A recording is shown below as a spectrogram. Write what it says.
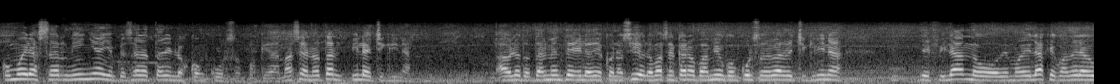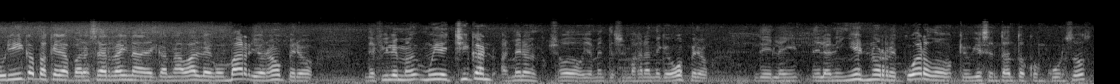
¿cómo era ser niña y empezar a estar en los concursos? Porque además se anotan pila de chiquilina. Hablo totalmente de lo desconocido, lo más cercano para mí un concurso de ver de chiquilina desfilando o de modelaje cuando era gurí, capaz que era para ser reina del carnaval de algún barrio, ¿no? Pero desfiles muy de chicas, al menos yo obviamente soy más grande que vos, pero de la, de la niñez no recuerdo que hubiesen tantos concursos.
